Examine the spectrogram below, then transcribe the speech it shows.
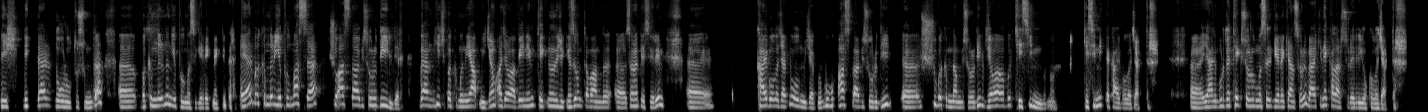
değişiklikler doğrultusunda bakımlarının yapılması gerekmektedir. Eğer bakımları yapılmazsa şu asla bir soru değildir ben hiç bakımını yapmayacağım. Acaba benim teknolojik yazılım tabanlı e, sanat eserim e, kaybolacak mı olmayacak mı? Bu, bu asla bir soru değil. E, şu bakımdan bir soru değil. Cevabı kesin bunun. Kesinlikle kaybolacaktır. E, yani burada tek sorulması gereken soru belki ne kadar süreli yok olacaktır.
